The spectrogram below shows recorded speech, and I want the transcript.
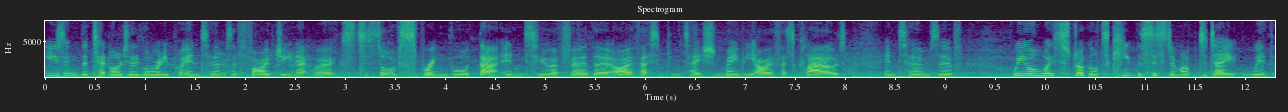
using the technology they've already put in terms of 5G networks to sort of springboard that into a further IFS implementation, maybe IFS cloud, in terms of we always struggle to keep the system up to date with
